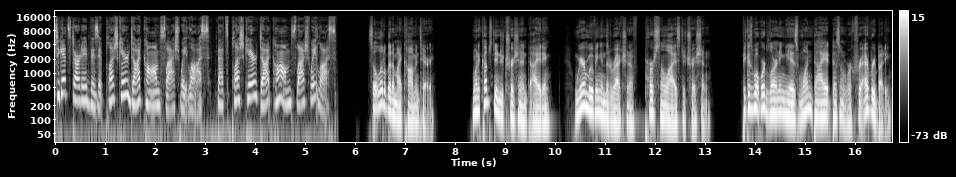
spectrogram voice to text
To get started, visit plushcare.com slash weight loss. That's plushcare.com slash weight loss. So a little bit of my commentary. When it comes to nutrition and dieting, we're moving in the direction of personalized nutrition Because what we're learning is one diet doesn't work for everybody.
